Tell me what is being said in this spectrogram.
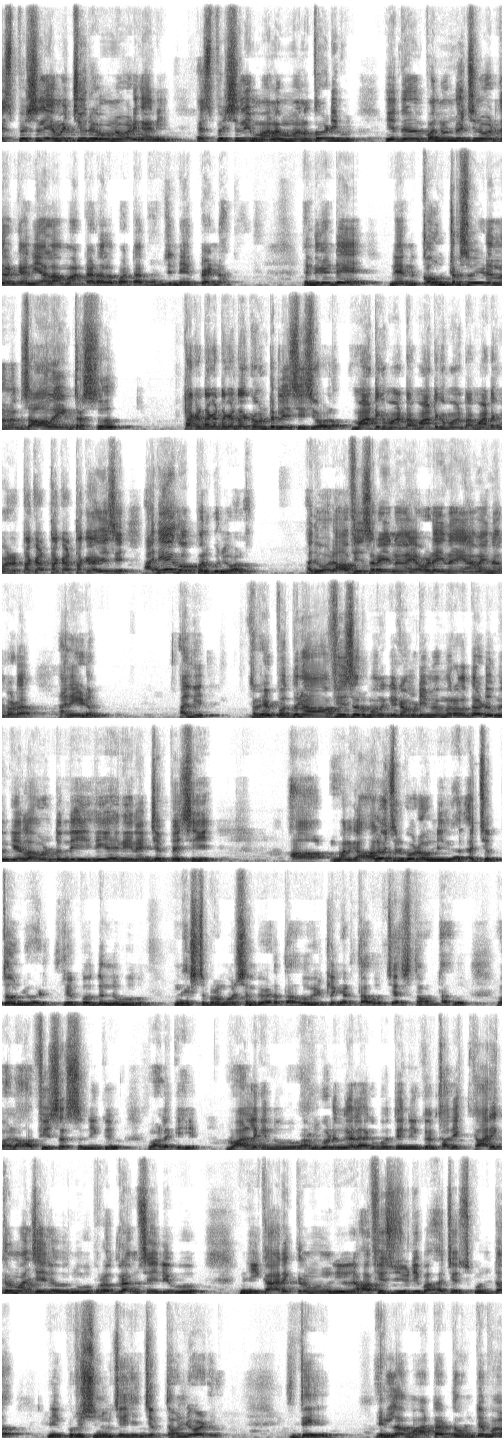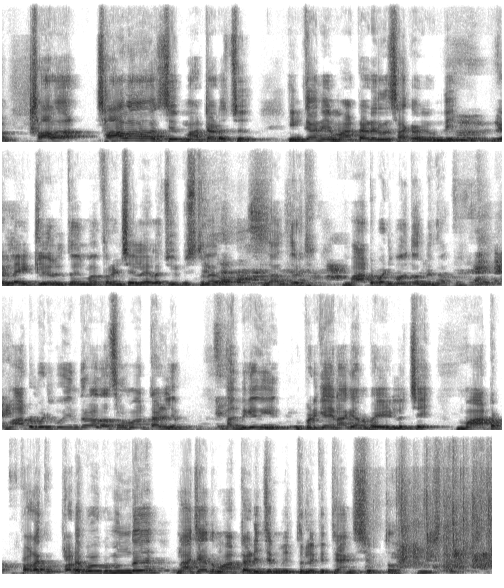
ఎస్పెషల్లీ అమెచ్యూర్గా ఉన్నవాడు కానీ ఎస్పెషల్లీ మనం మనతోటి ఏదైనా పన్నుండి వచ్చిన వాడితో కానీ ఎలా మాట్లాడాలో పట్టాలి నేర్పాడు నాకు. ఎందుకంటే నేను కౌంటర్స్ వేయడంలో నాకు చాలా ఇంట్రెస్ట్ టక టక టక టక కౌంటర్లు వేసేసేవాళ్ళం. మాటకి మాట మాటకి మాట మాటకి మాట టక టక టక వేసి అదే గొప్ప అనుకునేవాళ్ళం. అది వాడు ఆఫీసర్ అయినా ఎవడైనా ఏమైనా కూడా అనేయడం. అది రేపు పొద్దున ఆఫీసర్ మనకి కమిటీ మెంబర్ అవుతాడు మనకి ఎలా ఉంటుంది ఇది అది అని చెప్పేసి ఆ మనకి ఆలోచన కూడా ఉండేది కాదు. అది చెప్తూ ఉండేవాడు. రేపు పొద్దున్న నువ్వు నెక్స్ట్ ప్రమోషన్కి పెడతావు ఇట్లా పెడతావు చేస్తూ ఉంటావు. వాళ్ళ ఆఫీసర్స్ నీకు వాళ్ళకి వాళ్ళకి నువ్వు అనుగుణంగా లేకపోతే నీకు కార్యక్రమాలు చేయలేవు నువ్వు ప్రోగ్రామ్స్ చేయలేవు. నీ కార్యక్రమం నీ ఆఫీస్ డ్యూటీ బాగా చేసుకుంటూ నీ కృషి నువ్వు చేయని చెప్తా ఉండేవాడు. అంటే ఇలా మాట్లాడుతూ ఉంటే మా చాలా చాలా సేపు మాట్లాడొచ్చు. ఇంకా నేను మాట్లాడేది సగమే ఉంది. ఇక్కడ లైట్లు వెలుగుతాయి. మా ఫ్రెండ్స్ వెళ్ళి ఎలా చూపిస్తున్నారు. దాంతో మాట పడిపోతుంది నాకు. మాట పడిపోయిన తర్వాత అసలు మాట్లాడలేం. అందుకని ఇప్పటికే నాకు ఎనభై ఏళ్ళు వచ్చాయి. మాట పడక పడిపోకముందే నా చేత మాట్లాడించిన మిత్రులకి థ్యాంక్స్ చెప్తూ చూపిస్తాను.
